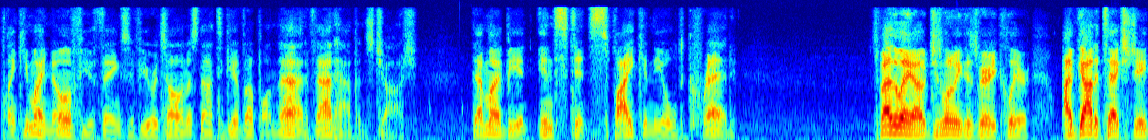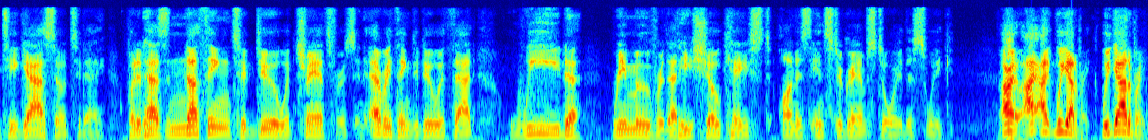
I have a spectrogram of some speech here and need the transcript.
Plank, you might know a few things if you were telling us not to give up on that. If that happens, Josh, that might be an instant spike in the old cred. So, by the way, I just want to make this very clear. I've got to text JT Gasso today, but it has nothing to do with transfers and everything to do with that weed remover that he showcased on his Instagram story this week. All right, I, I, we got to break. We got to break.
